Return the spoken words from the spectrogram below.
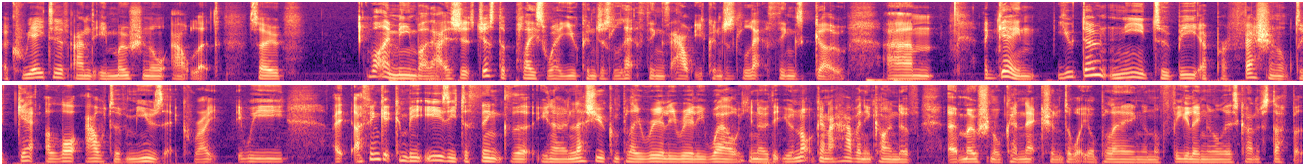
A creative and emotional outlet. So, what I mean by that is just, just a place where you can just let things out, you can just let things go. Um, again, you don't need to be a professional to get a lot out of music, right? We I, I think it can be easy to think that, you know, unless you can play really, really well, you know, that you're not going to have any kind of emotional connection to what you're playing and the feeling and all this kind of stuff. But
